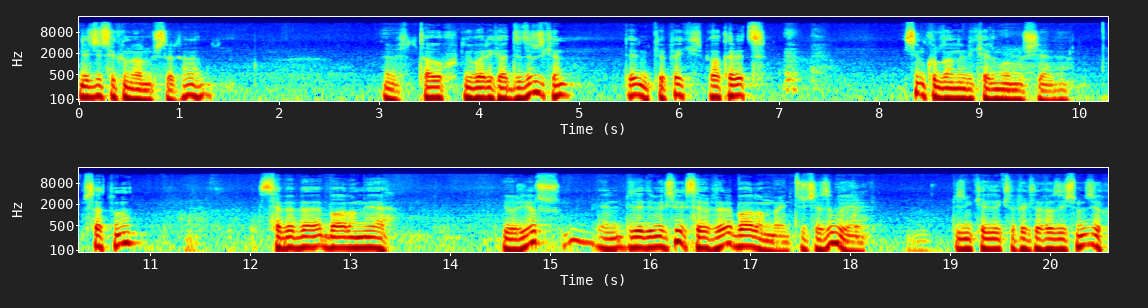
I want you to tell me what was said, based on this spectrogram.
Necis hüküm almışlar. Ha? Evet. Tavuk mübarek addedilirken değil mi? Köpek bir hakaret için kullanılan bir kelime olmuş yani. Üstad bunu sebebe bağlamaya yoruyor. Yani bize demek istiyor ki sebeplere bağlanmayın. Türkçesi bu yani. Bizim kedide köpekle fazla işimiz yok.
